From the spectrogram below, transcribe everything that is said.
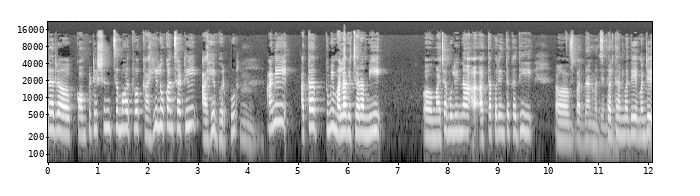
तर कॉम्पिटिशनचं महत्त्व काही लोकांसाठी आहे भरपूर. आणि आता तुम्ही मला विचारा मी माझ्या मुलींना आतापर्यंत कधी स्पर्धांमध्ये स्पर्धांमध्ये म्हणजे.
